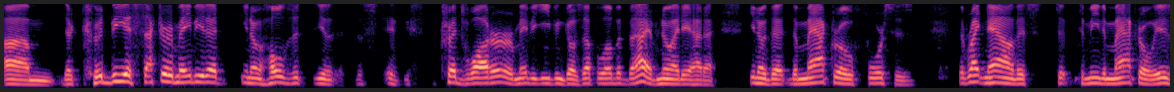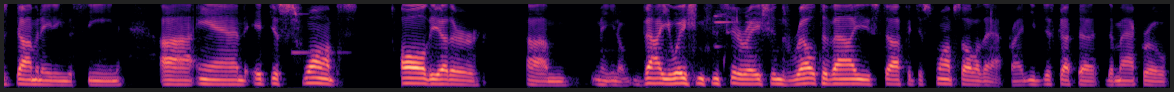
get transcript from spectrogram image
Um, there could be a sector maybe that you know holds it, you know, it treads water, or maybe even goes up a little bit. But I have no idea how to, you know, the the macro forces. That right now, this to, to me, the macro is dominating the scene, uh, and it just swamps all the other um, you know, valuation considerations, relative value stuff. It just swamps all of that, right? You've just got the the macro,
